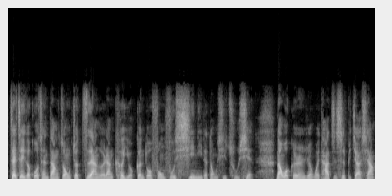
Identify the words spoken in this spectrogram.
在这个过程当中，就自然而然可以有更多丰富细腻的东西出现。那我个人认为，它只是比较像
